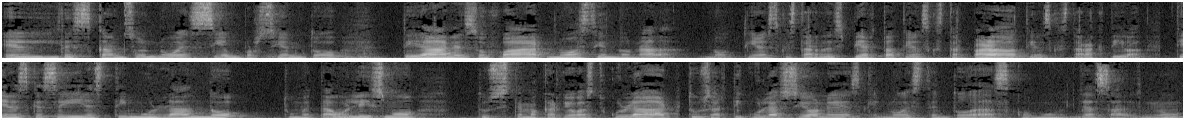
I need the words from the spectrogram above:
El descanso no es 100% tirada en el sofá, no haciendo nada. No, tienes que estar despierta, tienes que estar parada, tienes que estar activa. Tienes que seguir estimulando tu metabolismo, tu sistema cardiovascular, tus articulaciones, que no estén todas como, ya sabes, ¿no?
